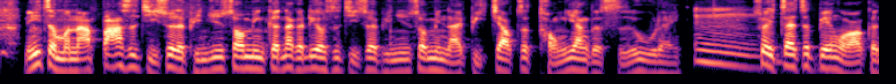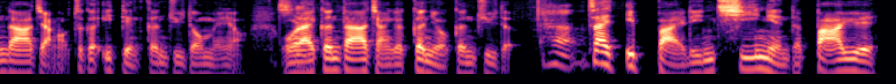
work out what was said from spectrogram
你怎么拿八十几岁的平均寿命跟那个六十几岁平均寿命来比较？这同样的食物嘞？嗯，所以在这边我要跟大家讲哦，这个一点根据都没有。我来跟大家讲一个更有根据的，在一百零七年的八月。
